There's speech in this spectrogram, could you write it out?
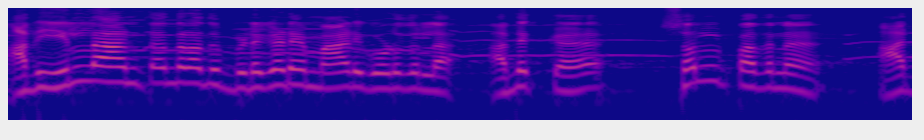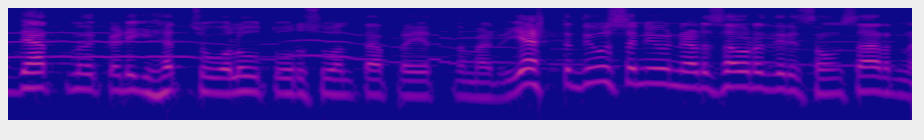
ಅದು ಇಲ್ಲ ಅಂತಂದ್ರೆ ಅದು ಬಿಡುಗಡೆ ಮಾಡಿ ಕೊಡೋದಿಲ್ಲ. ಅದಕ್ಕೆ ಸ್ವಲ್ಪ ಅದನ್ನ ಆಧ್ಯಾತ್ಮದ ಕಡೆಗೆ ಹೆಚ್ಚು ಒಲವು ತೋರಿಸುವಂತ ಪ್ರಯತ್ನ ಮಾಡಿರಿ. ಎಷ್ಟು ದಿವಸ ನೀವು ನಡೆಸೋರದಿರಿ ಸಂಸಾರನ?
